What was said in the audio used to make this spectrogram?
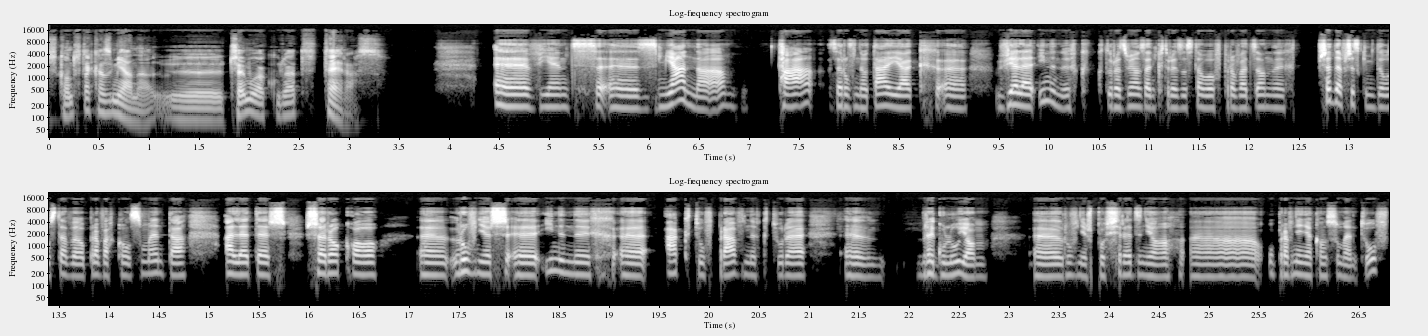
skąd taka zmiana? Y, czemu akurat teraz? E, więc zmiana ta, zarówno ta, jak wiele innych rozwiązań, które zostały wprowadzonych przede wszystkim do ustawy o prawach konsumenta, ale też szeroko E, również e, innych e, aktów prawnych, które regulują również pośrednio uprawnienia konsumentów,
